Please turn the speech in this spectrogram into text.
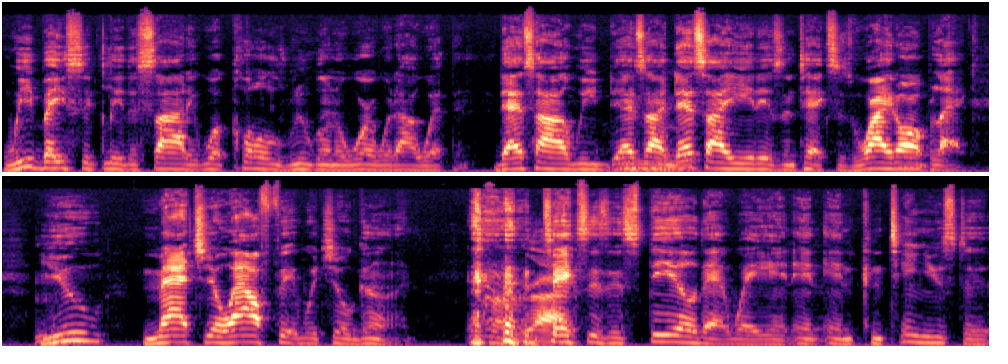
we basically decided what clothes we were gonna wear with our weapon. That's how we. That's Mm-hmm. how that's how it is in Texas, white or black. You match your outfit with your gun. Right. Texas is still that way and, and, and continues to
